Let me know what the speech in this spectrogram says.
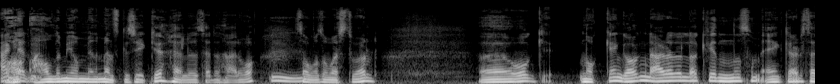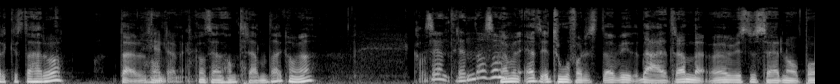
det handler mye om min menneskesyke, hele serien her òg. Mm. Samme som Westworld. Uh, og nok en gang er det kvinnene som egentlig er det sterkeste her òg. Det er jo en sånn, kan se en sånn trend her, kan vi? Kan se en trend, altså. Ja, men jeg, jeg tror faktisk det, det er en trend. Eh, Hvis du ser nå på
